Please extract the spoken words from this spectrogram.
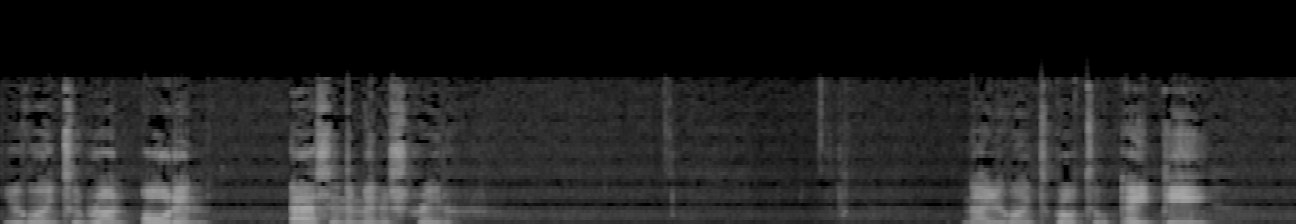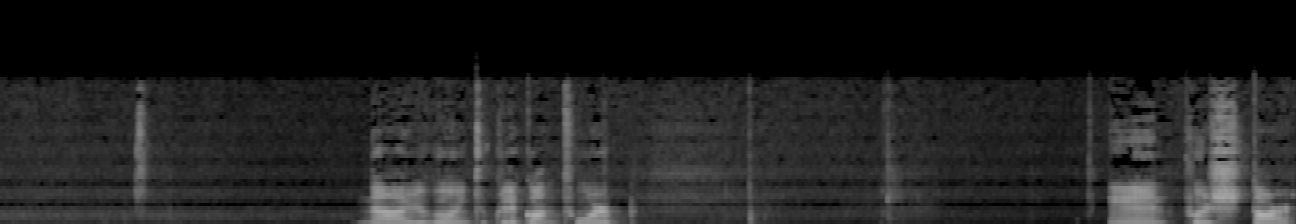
you're going to run Odin as an administrator. Now you're going to go to AP. Now you're going to click on TWRP and push start.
